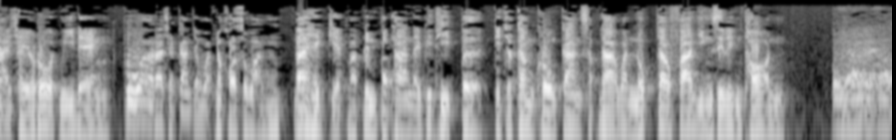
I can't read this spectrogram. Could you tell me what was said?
นายชัยโรธมีแดง ผู้ว่าราชการจังหวัดนครสวรรค์ได้ให้เกียรติมาเป็นประธานในพิธีเปิดกิจกรรมโครงการสัปดาห์วันนกเจ้าฟ้าหญิงสิรินทรแล้วนะครับ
